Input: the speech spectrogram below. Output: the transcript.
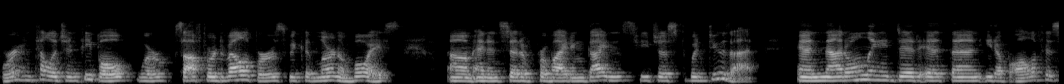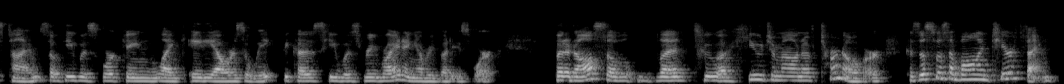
we're intelligent people we're software developers we could learn a voice. Um, and instead of providing guidance, he just would do that. And not only did it then eat up all of his time, so he was working like 80 hours a week because he was rewriting everybody's work, but it also led to a huge amount of turnover because this was a volunteer thing.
